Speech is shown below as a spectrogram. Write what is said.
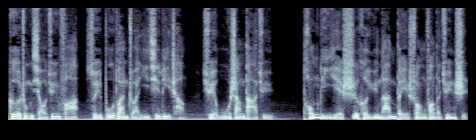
各中小军阀虽不断转移其立场，却无伤大局。同理，也适合于南北双方的军事。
